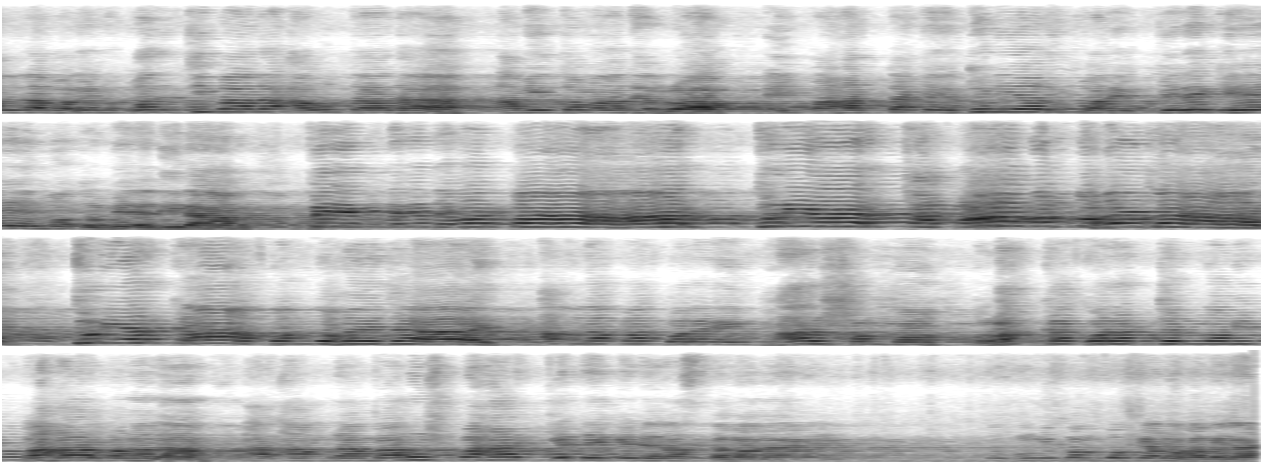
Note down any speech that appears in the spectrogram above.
আল্লাহ বলেন, ওয়াল জিবালা আউতাদা আমি তোমাদের রব। এই পাহাড়টাকে দুনিয়ার উপরে পেরেকের মতো মেরে দিলাম। পেরেক মেরে দেওয়ার পর দুনিয়ার কাপা হয়ে যায়। আল্লাহ পাক বলেন, এই ভারসাম্য রক্ষা করার জন্য আমি পাহাড় বানালাম, আর আমরা মানুষ পাহাড় কেটে কেটে রাস্তা বানাই। ভূমিকম্প কেন হবে না?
